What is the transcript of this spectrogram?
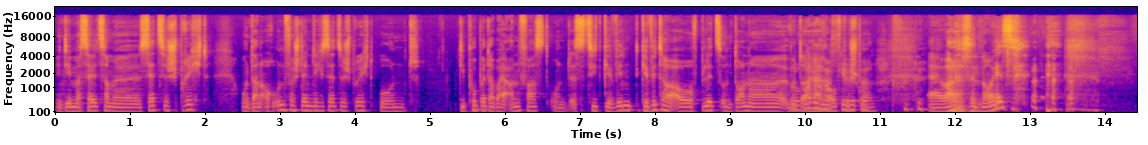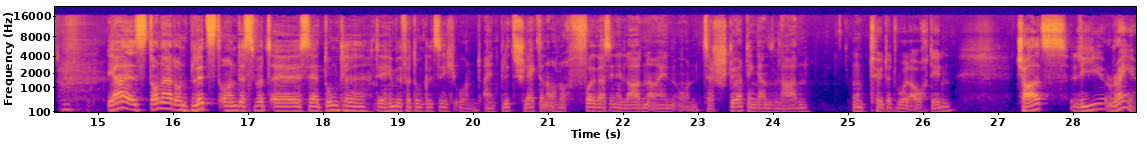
indem er seltsame Sätze spricht und dann auch unverständliche Sätze spricht und die Puppe dabei anfasst und es zieht Gewin Gewitter auf, Blitz und Donner wird Wo da heraufbeschworen. äh, war das ein neues? ja, es donnert und blitzt und es wird äh, sehr dunkel, der Himmel verdunkelt sich und ein Blitz schlägt dann auch noch Vollgas in den Laden ein und zerstört den ganzen Laden und tötet wohl auch den Charles Lee Ray,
